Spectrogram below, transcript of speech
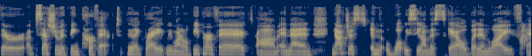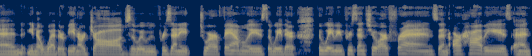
their obsession with being perfect. They're like, right, we want to be perfect. Um, and then not just in what we see on this scale, but in life and, you know, whether it be in our jobs, the way we present it to our families, the way they're, the way we present to our friends and our hobbies and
